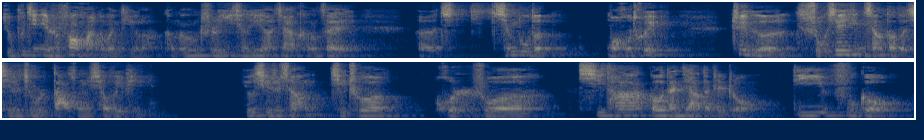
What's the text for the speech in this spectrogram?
就不仅仅是放缓的问题了，可能是疫情影响下，可能在呃轻轻度的往后退。这个首先影响到的其实就是大宗消费品，尤其是像汽车，或者说。其他高单价的这种低复购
